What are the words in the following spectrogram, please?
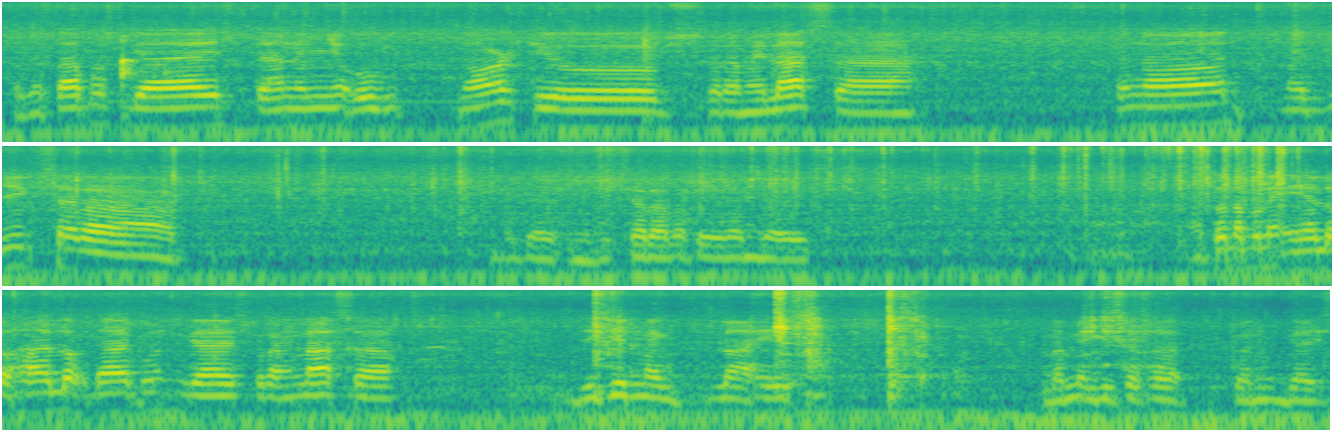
Pagkatapos guys, tanan nyo og nor cubes para may lasa. Sunod, magic sarap. Ito guys, magic sarap ito yan guys. Ito na po na ihalo-halo dahil po guys, parang lasa. Digil maglahis. Lamig isa sa kun guys.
